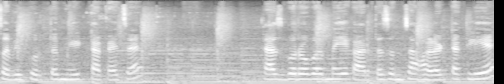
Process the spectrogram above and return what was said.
चवीपुरतं मीठ टाकायचं आहे त्याचबरोबर मी एक अर्धा चमचा हळद टाकली आहे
